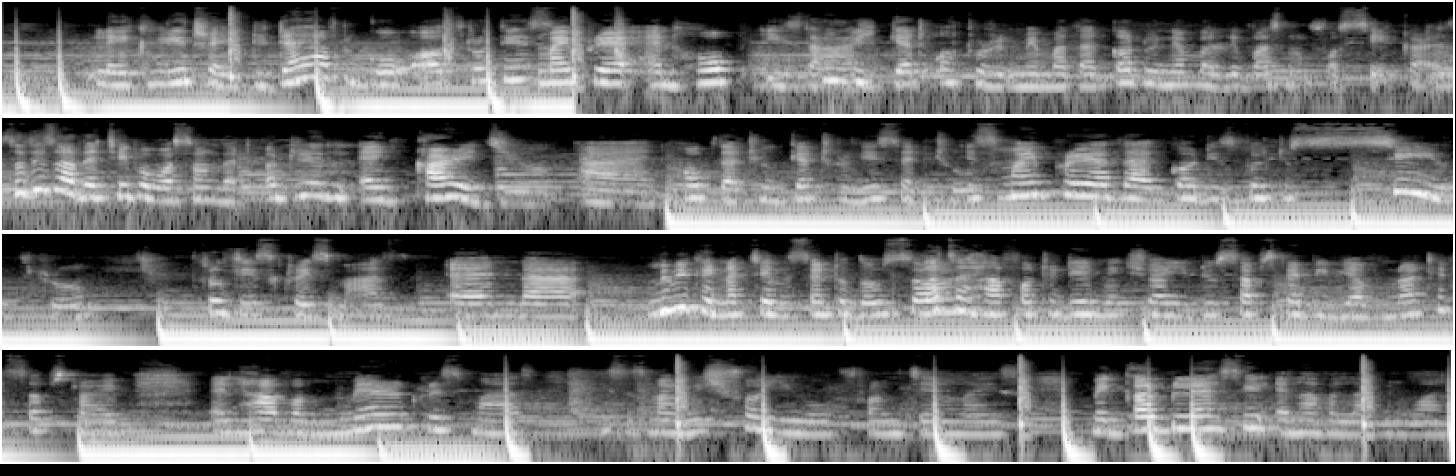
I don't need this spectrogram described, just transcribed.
Like literally, did I have to go all through this? My prayer and hope is that we get all to remember that God will never leave us nor forsake us. So these are the type of a song that would really encourage you and hope that you get to listen to. It's my prayer that God is going to see you through through this Christmas and uh, maybe you can actually listen to those songs. That's I have for today. Make sure you do subscribe if you have not yet subscribed and have a Merry Christmas. This is my wish for you from Jen Lice. May God bless you and have a lovely one.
